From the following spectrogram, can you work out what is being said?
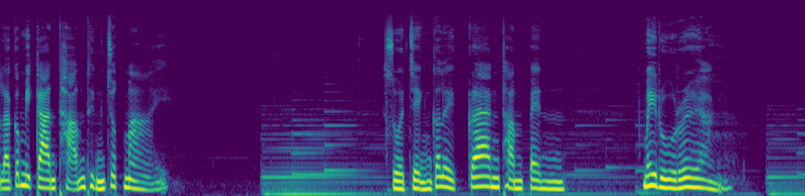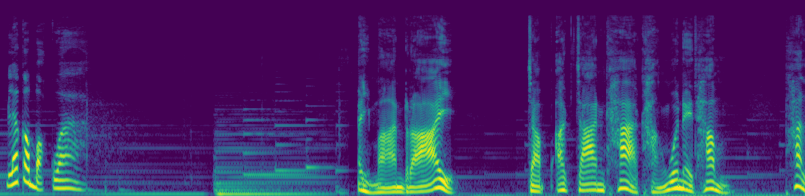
แล้วก็มีการถามถึงจดหมาย สัวเจงก็เลยแกล้งทำเป็น ไม่รู้เรื่อง แล้วก็บอกว่า ไอ้มารร้าย จับอาจารย์ฆ่าขังไว้ในถ้ำท่าน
